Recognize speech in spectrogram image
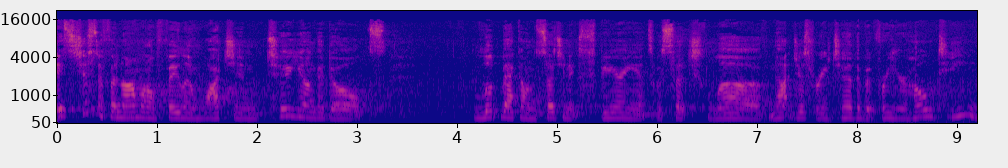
it's just a phenomenal feeling watching two young adults look back on such an experience with such love, not just for each other, but for your whole team.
